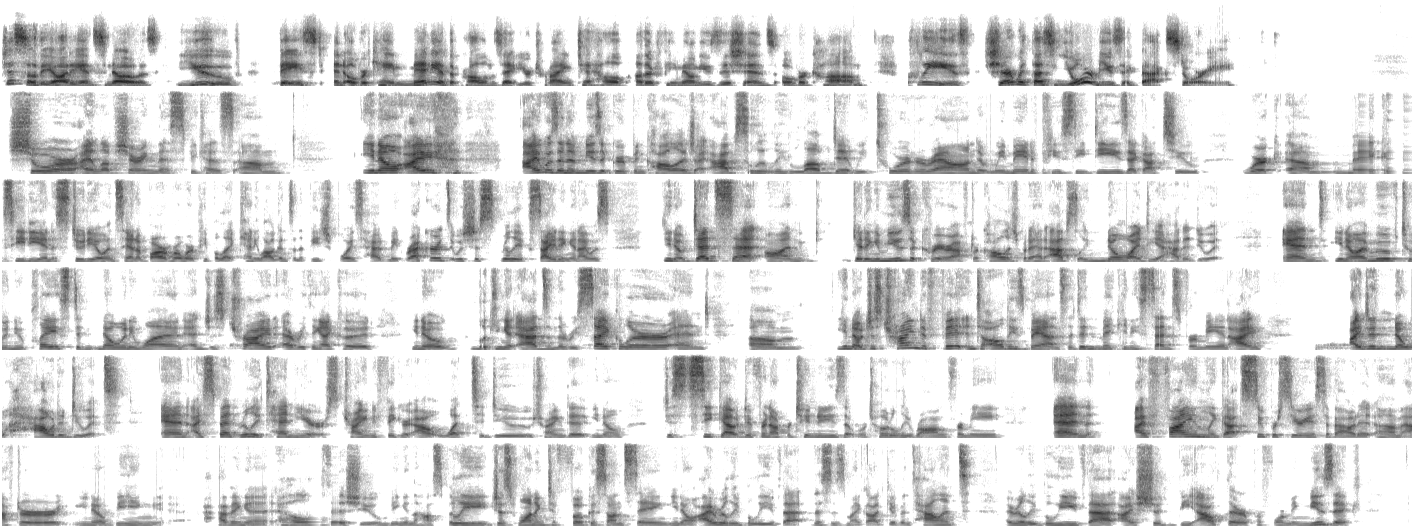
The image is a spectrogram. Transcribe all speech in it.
Just so the audience knows, you've faced and overcame many of the problems that you're trying to help other female musicians overcome. Please share with us your music backstory. Sure, I love sharing this because, um, you know, I. I was in a music group in college. I absolutely loved it. We toured around and we made a few CDs. I got to work, um, make a CD in a studio in Santa Barbara where people like Kenny Loggins and the Beach Boys had made records. It was just really exciting. And I was, you know, dead set on getting a music career after college, but I had absolutely no idea how to do it. And, you know, I moved to a new place, didn't know anyone, and just tried everything I could, you know, looking at ads in the recycler and, um, you know, just trying to fit into all these bands that didn't make any sense for me. And I, I didn't know how to do it. And I spent really 10 years trying to figure out what to do, trying to, you know, just seek out different opportunities that were totally wrong for me. And I finally got super serious about it um, after, you know, being having a health issue, being in the hospital, really just wanting to focus on saying, you know, I really believe that this is my God given talent. I really believe that I should be out there performing music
